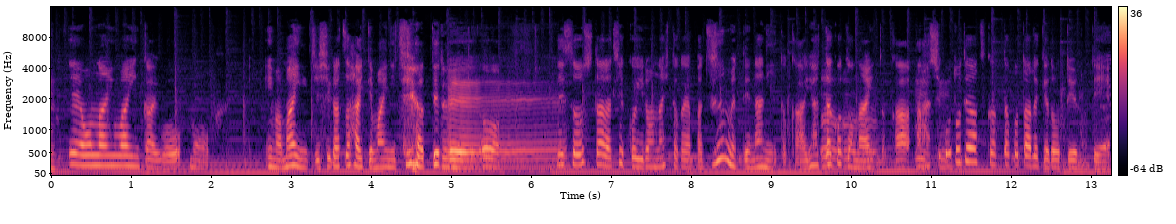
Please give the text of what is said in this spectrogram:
ん。でオンラインワイン会をもう今毎日4月入って毎日やってるんだけど、えー。でそうしたら結構いろんな人がやっぱ Zoom って何とかやったことないとか、うんうんうんあ仕事では使ったことあるけどっていうので、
